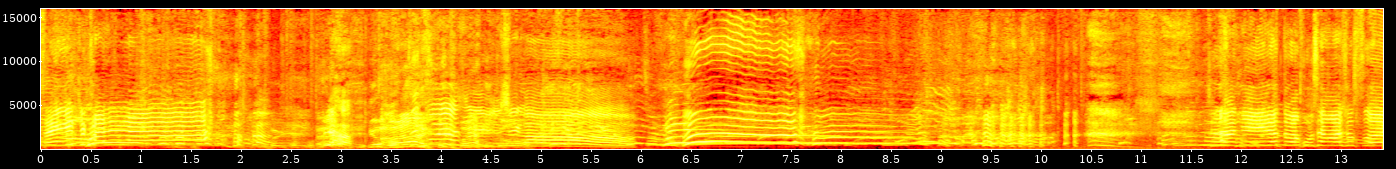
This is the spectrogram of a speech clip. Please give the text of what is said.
생일 축하드려. 이거 뭐야? 이거 뭐야? 이 이거? 시간. 진아님 1년 동안 고생하셨어요.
